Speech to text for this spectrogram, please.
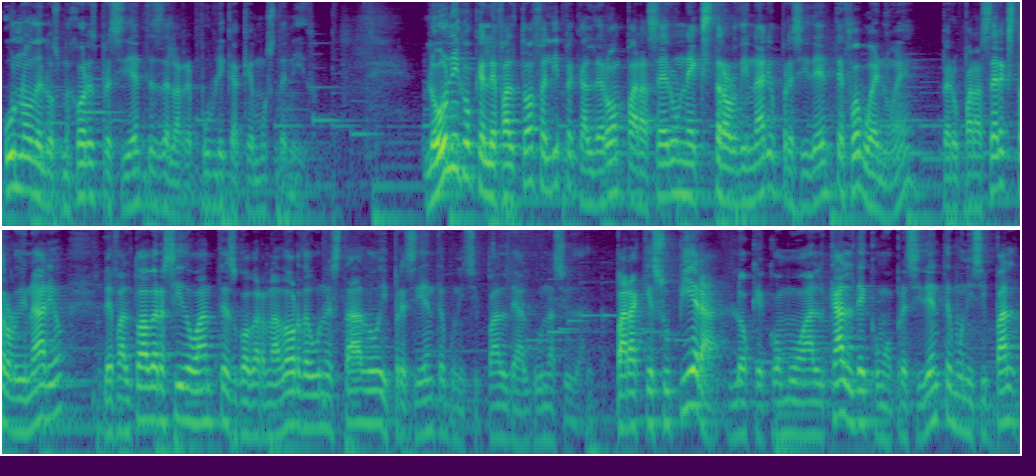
uno de los mejores presidentes de la República que hemos tenido. Lo único que le faltó a Felipe Calderón para ser un extraordinario presidente fue bueno, ¿eh? pero para ser extraordinario le faltó haber sido antes gobernador de un estado y presidente municipal de alguna ciudad. Para que supiera lo que como alcalde, como presidente municipal,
